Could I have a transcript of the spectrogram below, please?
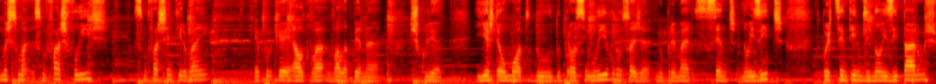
mas se me, se me faz feliz, se me faz sentir bem, é porque é algo que va, vale a pena escolher. E este é o mote do, do próximo livro, ou seja, no primeiro, se sentes, não hesites. Depois de sentirmos e não hesitarmos,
